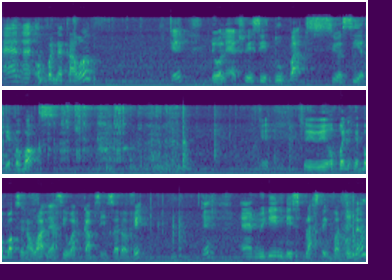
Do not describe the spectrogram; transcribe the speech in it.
And I open the cover. Okay. You will actually see two parts. You will see a paper box. Okay. So we open the paper box in a while and see what comes inside of it. Okay. And within this plastic container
